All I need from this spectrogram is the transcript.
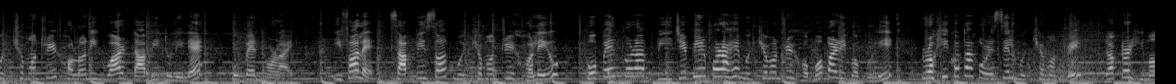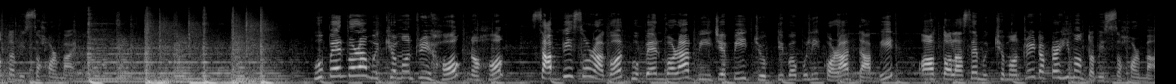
মুখ্যমন্ত্ৰী সলনি হোৱাৰ দাবী তুলিলে ভূপেন বৰাই। ইফালে ছাব্বিছত মুখ্যমন্ত্ৰী হলেও ভূপেন বৰা বিজেপিৰ পৰাহে মুখ্যমন্ত্ৰী হ'ব পাৰিব বুলি ৰসিকতা কৰিছিল মুখ্যমন্ত্ৰী ডক্টৰ হিমন্ত বিশ্ব শৰ্মাই। ভূপেন বৰা মুখ্যমন্ত্ৰী হওক নহওক ছাব্বিছৰ আগত ভূপেন বৰা বিজেপিত যোগ দিব বুলি কৰা দাবীত অটল আছে মুখ্যমন্ত্ৰী ডক্টৰ হিমন্ত বিশ্ব শৰ্মা।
